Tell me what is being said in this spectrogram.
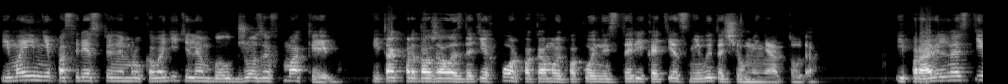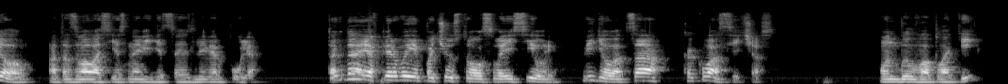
и моим непосредственным руководителем был Джозеф Маккейб. И так продолжалось до тех пор, пока мой покойный старик-отец не вытащил меня оттуда. «И правильно сделал», – отозвалась ясновидица из Ливерпуля. «Тогда я впервые почувствовал свои силы, видел отца, как вас сейчас». «Он был во плоти?»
